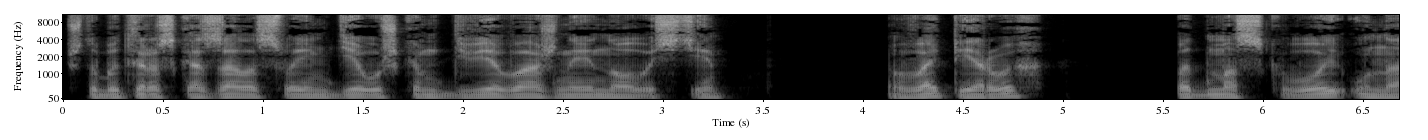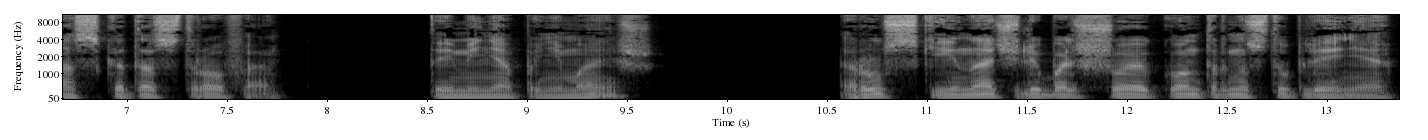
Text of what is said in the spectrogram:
чтобы ты рассказала своим девушкам две важные новости. Во-первых, под Москвой у нас катастрофа. Ты меня понимаешь? Русские начали большое контрнаступление.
